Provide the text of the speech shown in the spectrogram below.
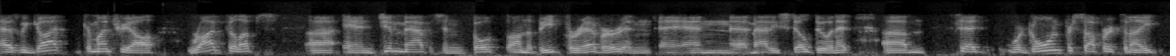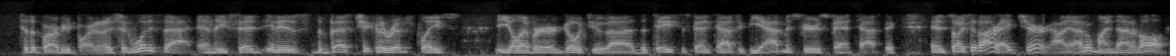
as we got to Montreal, Rod Phillips uh, and Jim Matheson, both on the beat forever, and and uh, Maddie's still doing it. Um, said we're going for supper tonight to the Bar-B Barn, and I said, "What is that?" And they said, "It is the best chicken and ribs place." You'll ever go to. Uh, the taste is fantastic. The atmosphere is fantastic. And so I said, all right, sure. I, I don't mind that at all.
